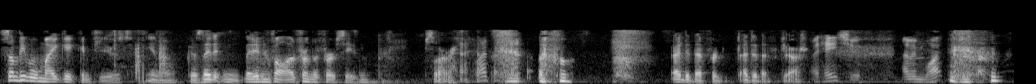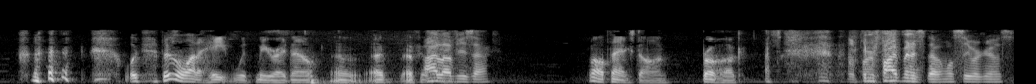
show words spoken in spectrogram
some people might get confused, you know, because they didn't they didn't follow it from the first season. Sorry, What? I did that for I did that for Josh. I hate you. I mean, what? There's a lot of hate with me right now. Uh, I, I, feel I love you, Zach. Well, thanks, Don. Bro hug. Give me five minutes though, and we'll see where it goes.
